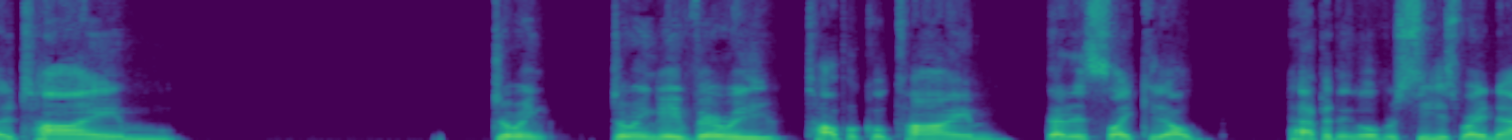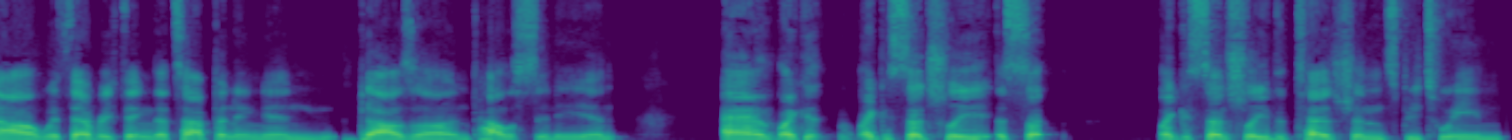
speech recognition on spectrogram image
a time during during a very topical time that is like, you know, happening overseas right now with everything that's happening in Gaza and Palestinian and like like essentially like essentially the tensions between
